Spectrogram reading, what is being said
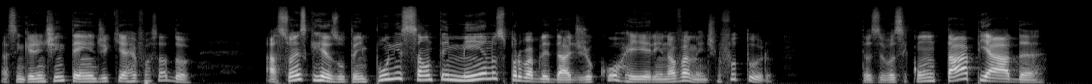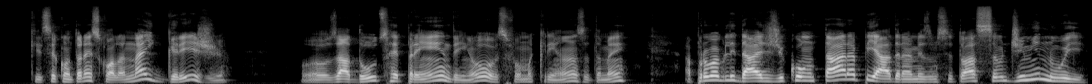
Assim que a gente entende que é reforçador. Ações que resultam em punição têm menos probabilidade de ocorrerem novamente no futuro. Então, se você contar a piada que você contou na escola na igreja, os adultos repreendem, ou se for uma criança também, a probabilidade de contar a piada na mesma situação diminui.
